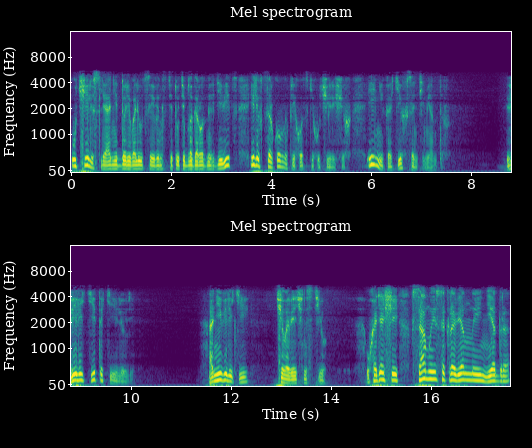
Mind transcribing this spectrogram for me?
учились ли они до революции в Институте благородных девиц или в церковно-приходских училищах. И никаких сантиментов. Велики такие люди. Они велики человечностью, уходящей в самые сокровенные недра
